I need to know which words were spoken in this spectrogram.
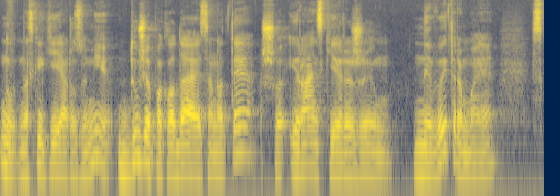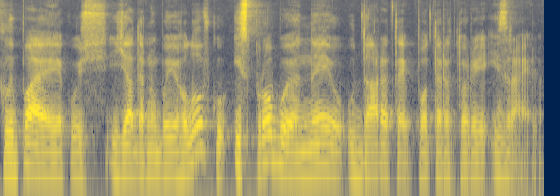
ну наскільки я розумію, дуже покладаються на те, що іранський режим не витримає, склепає якусь ядерну боєголовку і спробує нею ударити по території Ізраїлю.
